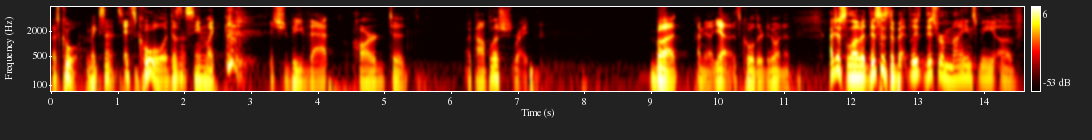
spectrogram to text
That's cool. It makes sense. It's cool. It doesn't seem like it should be that hard to accomplish. right. But I mean, yeah, it's cool they're doing it. I just love it. This is the be- this, this reminds me of.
